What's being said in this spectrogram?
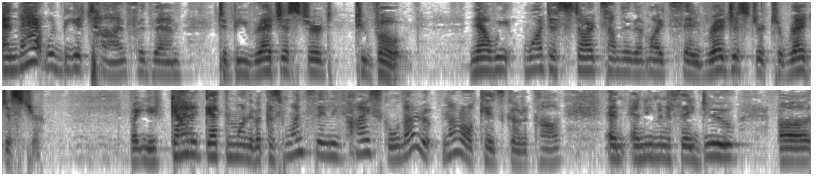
And that would be a time for them to be registered to vote. Now we want to start something that might say register to register. But you've got to get them on there because once they leave high school, not, not all kids go to college. And, and even if they do, uh,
